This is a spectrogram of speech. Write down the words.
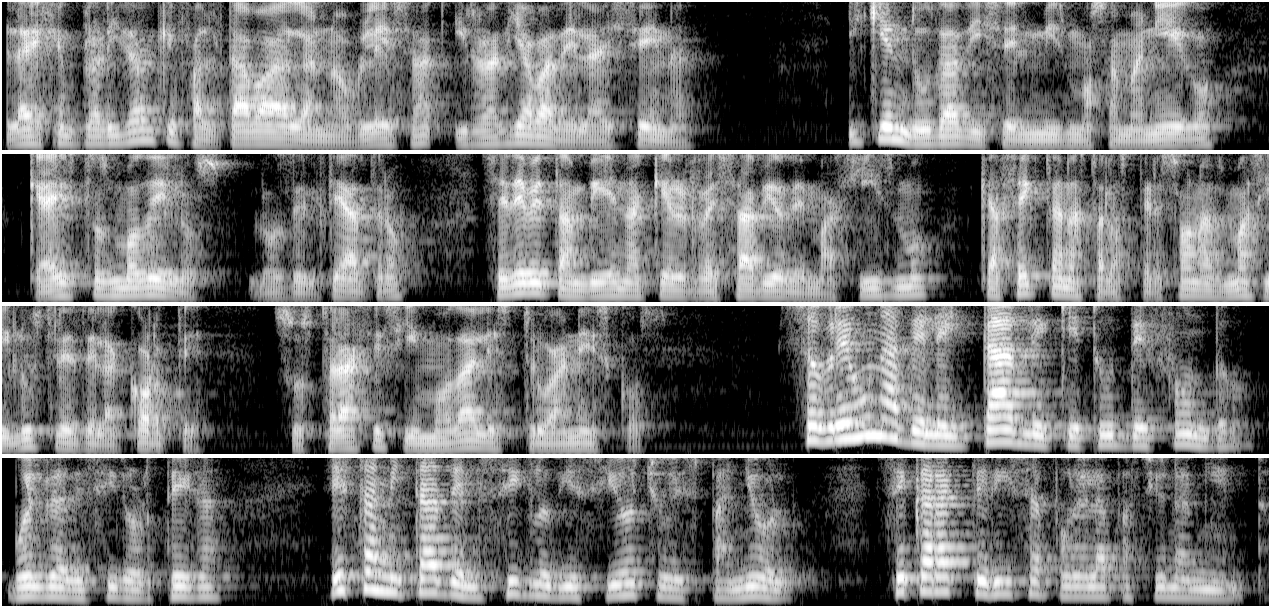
La ejemplaridad que faltaba a la nobleza irradiaba de la escena. Y quién duda, dice el mismo Samaniego, que a estos modelos, los del teatro, se debe también aquel resabio de majismo que afectan hasta las personas más ilustres de la corte, sus trajes y modales truanescos. Sobre una deleitable quietud de fondo, vuelve a decir Ortega, esta mitad del siglo XVIII español se caracteriza por el apasionamiento.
